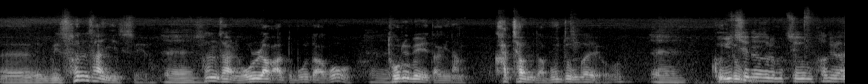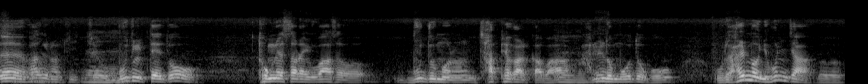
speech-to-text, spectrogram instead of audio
에, 우리 선산이 있어요. 네. 선산에 올라가도 못하고 도르베에다 그냥 가차운다 묻은 거예요. 네. 그 그것도- 위치는 그럼 지금 확인할 수 네. 확인할 수 있죠. 네. 묻을 때도 동네 사람이 와서 묻으면은 잡혀갈까봐 네. 아무도 못 오고 우리 할머니 혼자 그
